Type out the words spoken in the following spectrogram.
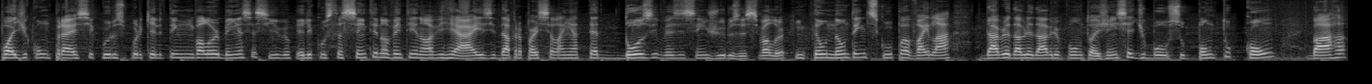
pode comprar esse curso porque ele tem um valor bem acessível. Ele custa 199 reais e dá para parcelar em até 12 vezes sem juros esse valor. Então não tem desculpa, vai lá www.agenciadebolso.com barra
